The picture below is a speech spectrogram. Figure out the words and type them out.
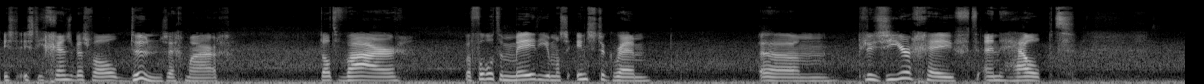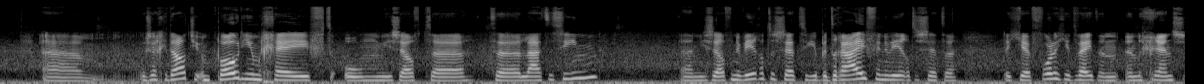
is, is die grens best wel dun, zeg maar. Dat waar bijvoorbeeld een medium als Instagram um, plezier geeft en helpt um, hoe zeg je dat? Je een podium geeft om jezelf te, te laten zien. Um, jezelf in de wereld te zetten, je bedrijf in de wereld te zetten. Dat je voordat je het weet een, een grens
